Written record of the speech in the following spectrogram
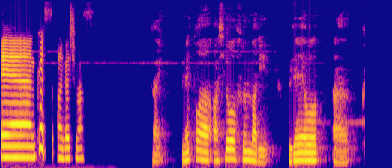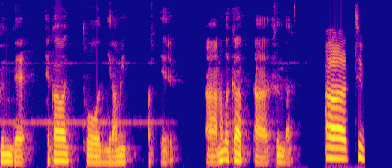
And Chris, お願いします。はい。ネットは足を踏ん張り、腕をあ組んで、手かと睨み合っている。Uh, I'm gonna look up uh, 踏ん張り uh, to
